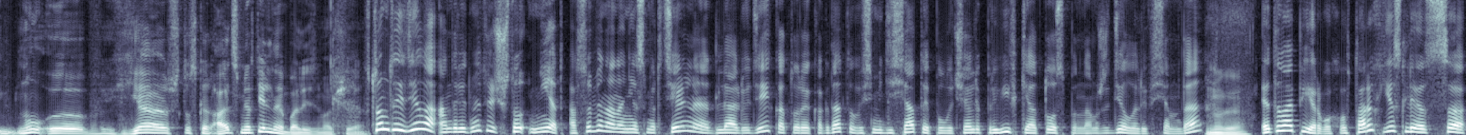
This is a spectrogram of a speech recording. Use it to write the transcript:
ну, э, я что скажу, а это смертельная болезнь вообще? В том-то и дело, Андрей Дмитриевич, что нет, особенно она не смертельная для людей, которые когда-то в 80-е получали прививки от оспы. Нам же делали всем, да? Ну да. Это во-первых. Во-вторых, если с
